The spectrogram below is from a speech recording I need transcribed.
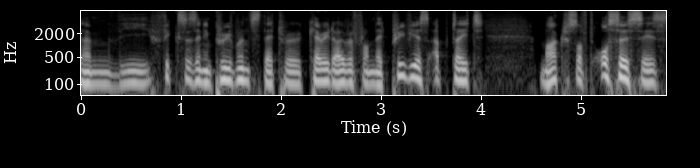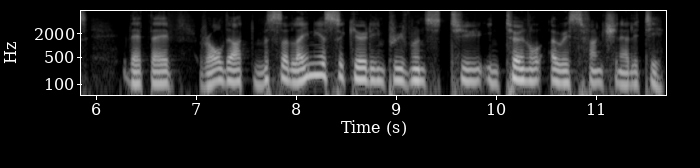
um, the fixes and improvements that were carried over from that previous update, Microsoft also says that they've rolled out miscellaneous security improvements to internal OS functionality.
